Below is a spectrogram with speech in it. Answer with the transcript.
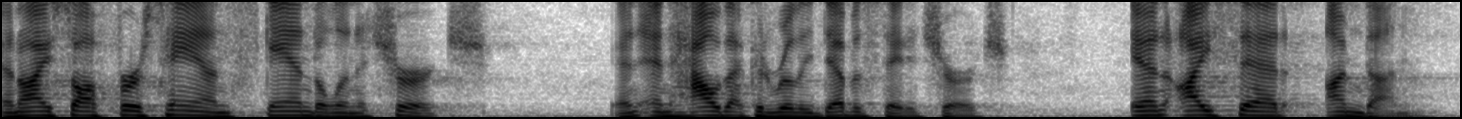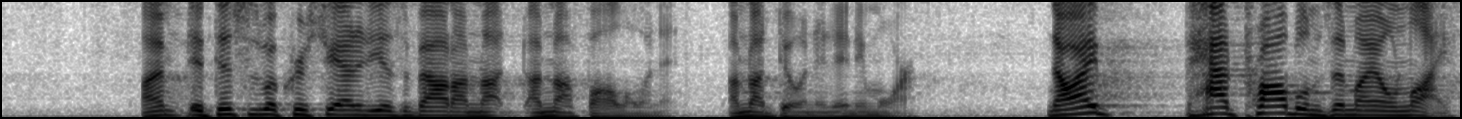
And I saw firsthand scandal in a church and, and how that could really devastate a church. And I said, I'm done. I'm, if this is what Christianity is about, I'm not, I'm not following it. I'm not doing it anymore. Now, I had problems in my own life.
